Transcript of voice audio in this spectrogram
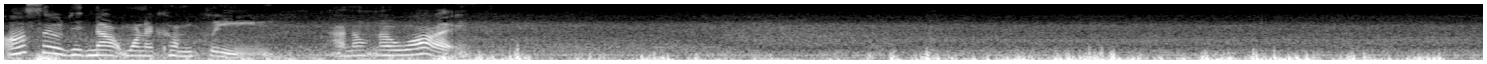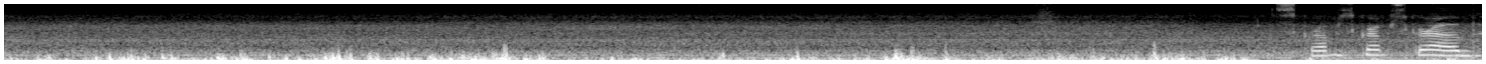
also did not want to come clean. I don't know why. Scrub, scrub, scrub.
